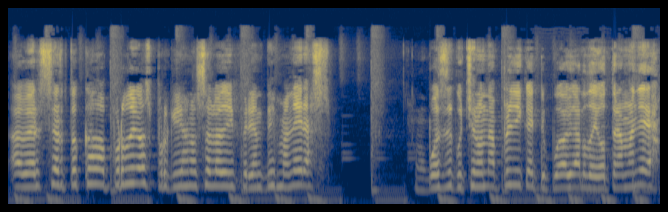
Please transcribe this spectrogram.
haber ser tocado por Dios porque Dios nos habla de diferentes maneras. Puedes escuchar una prédica y te puedo hablar de otra manera.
